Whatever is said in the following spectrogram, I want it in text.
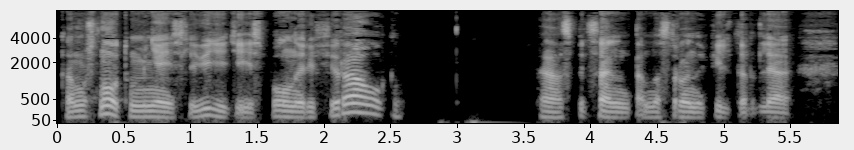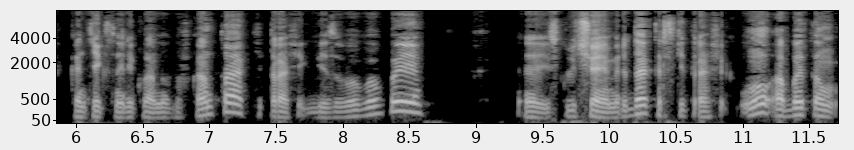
потому что, ну вот у меня, если видите, есть полный реферал, а, специально там настроенный фильтр для контекстной рекламы во ВКонтакте, трафик без ВВП, э, исключаем редакторский трафик, но об этом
